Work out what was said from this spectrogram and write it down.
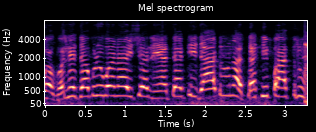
ભગવાને જબરું બનાવ્યું છે નેચાથી જાડું ને હજારથી પાતરું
